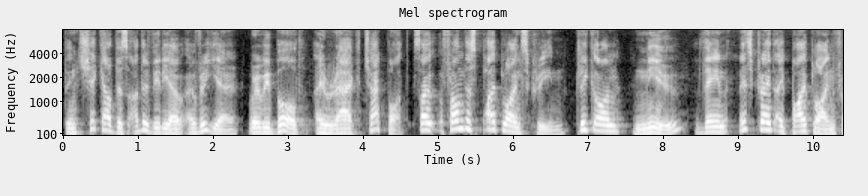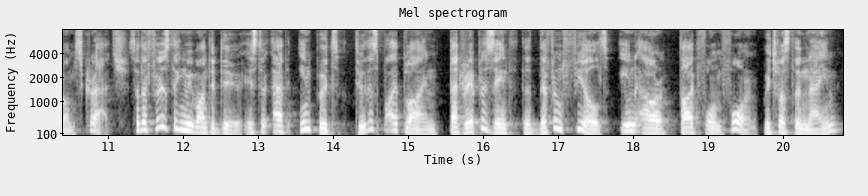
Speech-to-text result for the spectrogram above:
then check out this other video over here where we build a RAG chatbot. So from this pipeline screen, click on New, then let's create a pipeline from scratch. So the first thing we want to do is to add inputs to this pipeline that represent the different fields in our Typeform form, which was the name,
